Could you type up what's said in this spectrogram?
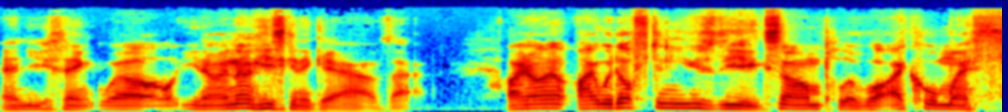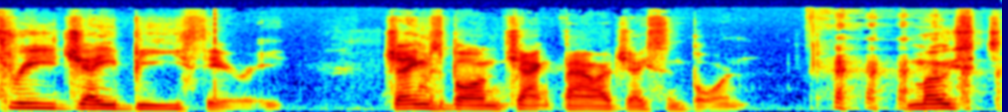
and you think, well, you know, I know he's going to get out of that. I, I would often use the example of what I call my 3JB theory James Bond, Jack Bauer, Jason Bourne. most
